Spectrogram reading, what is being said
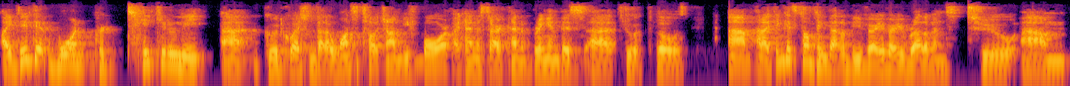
I did get one particularly uh, good question that I want to touch on before I kind of start kind of bringing this uh, to a close. Um, and I think it's something that will be very, very relevant to, um,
